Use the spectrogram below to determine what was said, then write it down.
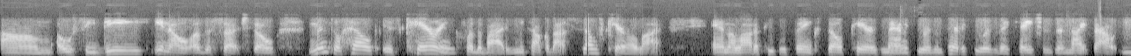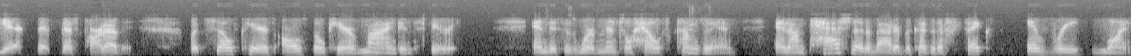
um, OCD, you know, other such. So mental health is caring for the body. We talk about self-care a lot. And a lot of people think self-care is manicures and pedicures, vacations and nights out. Yes, that, that's part of it. But self-care is also care of mind and spirit. And this is where mental health comes in. And I'm passionate about it because it affects everyone.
